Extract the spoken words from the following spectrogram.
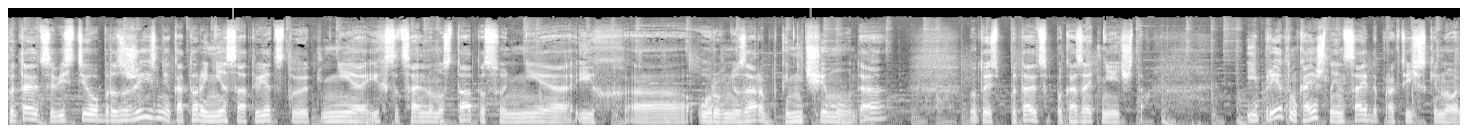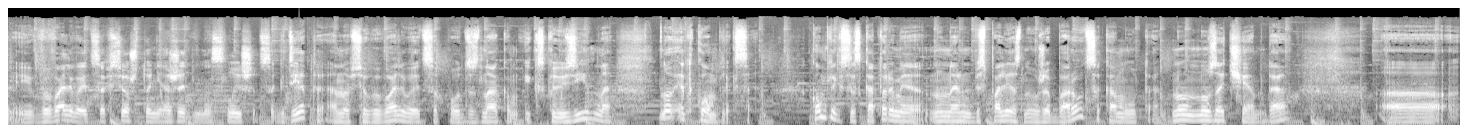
пытаются вести образ жизни, который не соответствует ни их социальному статусу, ни их э, уровню заработка, ничему, да. Ну, то есть пытаются показать нечто. И при этом, конечно, инсайда практически ноль. И вываливается все, что неожиданно слышится где-то, оно все вываливается под знаком эксклюзивно. Но это комплексы. Комплексы, с которыми, ну, наверное, бесполезно уже бороться кому-то. Ну, ну зачем, да? А,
